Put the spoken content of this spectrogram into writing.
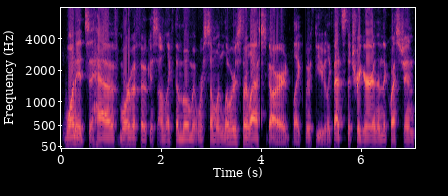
wanted to have more of a focus on like the moment where someone lowers their last guard, like with you, like that's the trigger, and then the question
